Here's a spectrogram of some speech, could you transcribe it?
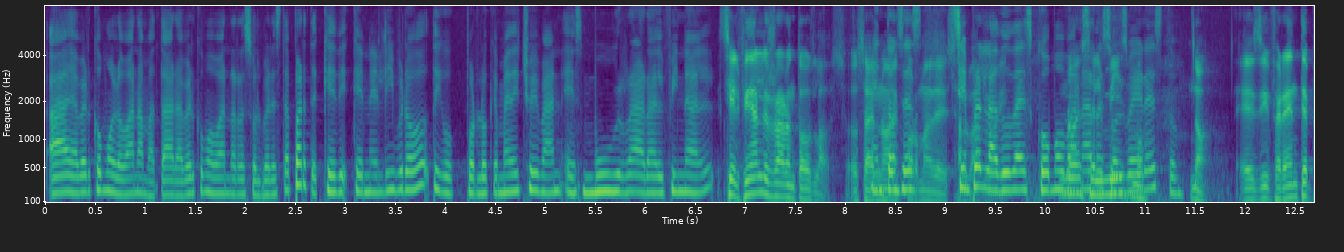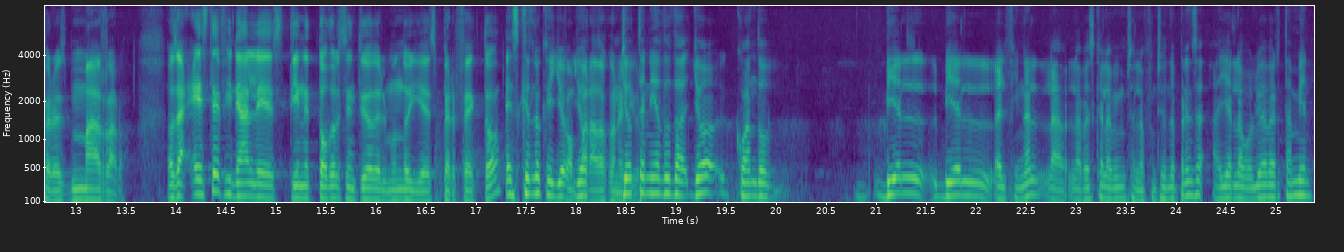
ay, a ver cómo lo van a matar, a ver cómo van a resolver esta parte. Que, que en el libro, digo, por lo que me ha dicho Iván, es muy rara al final. Sí, el final es raro en todos lados. O sea, no hay forma de siempre la duda es cómo No van es a resolver mismo. esto. No, es diferente, pero es más raro. O sea, este final es, tiene todo el sentido del mundo y es perfecto. Es que es lo que yo, yo, Comparado con el yo libro. tenía duda. Yo cuando vi el, vi el, el final, la, la vez que la vimos en la función de prensa, ayer la volví a ver también.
